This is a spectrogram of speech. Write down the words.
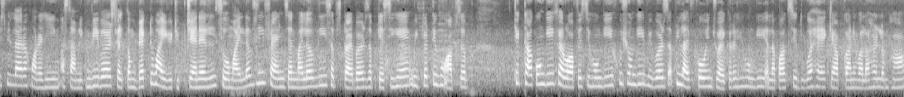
अस्सलाम वालेकुम viewers welcome back to my YouTube channel. So my lovely friends and my lovely subscribers, अब कैसी हैं? उम्मीद करती हूँ आप सब ठीक ठाक होंगी, खैर वाफे से होंगी, खुश होंगी। वीवर्स अपनी लाइफ को एंजॉय कर रही होंगी। अल्लाह पाक से दुआ है कि आपका आने वाला हर लम्हा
